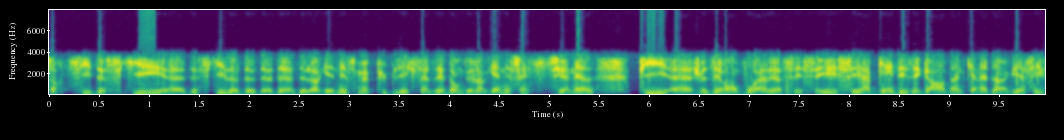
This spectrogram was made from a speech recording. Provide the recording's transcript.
sorti de ce qui est euh, de ce qui est là de, l'organisme public, c'est-à-dire donc de l'organisme institutionnel. Puis je veux dire, on voit là, c'est c'est à bien des égards, dans le Canada anglais, c'est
